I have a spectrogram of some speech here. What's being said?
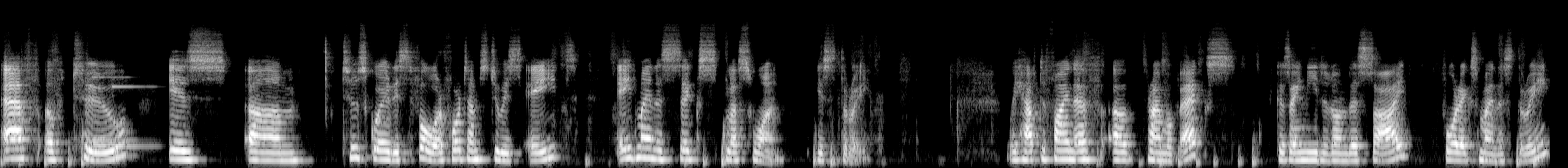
f of 2 is um, 2 squared is 4. 4 times 2 is 8. 8 minus 6 plus 1 is 3. We have to find f of prime of x because I need it on this side. 4x minus 3.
